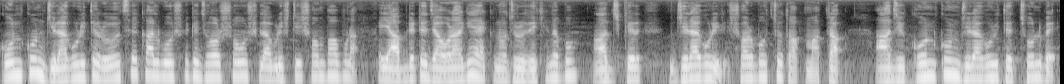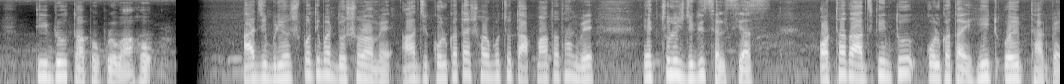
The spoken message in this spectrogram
কোন কোন জেলাগুলিতে রয়েছে কালবৈশাখী ঝড় সহ শিলাবৃষ্টির সম্ভাবনা? এই আপডেটে যাওয়ার আগে এক নজরে দেখে নেব আজকের জেলাগুলির সর্বোচ্চ তাপমাত্রা। আজ কোন কোন জেলাগুলিতে চলবে তীব্র তাপপ্রবাহ। আজ বৃহস্পতিবার দোসরা মে আজ কলকাতায় সর্বোচ্চ তাপমাত্রা থাকবে একচল্লিশ ডিগ্রি সেলসিয়াস। অর্থাৎ আজ কিন্তু কলকাতায় হিট ওয়েভ থাকবে।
